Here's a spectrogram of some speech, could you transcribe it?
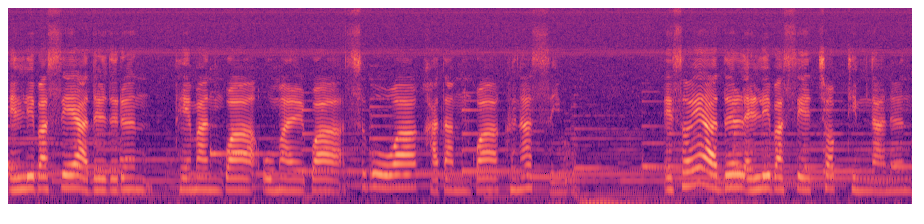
엘리바스의 아들들은 대만과 오말과 스고와 가담과 그나스요. 에서의 아들 엘리바스의 첩 딥나는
